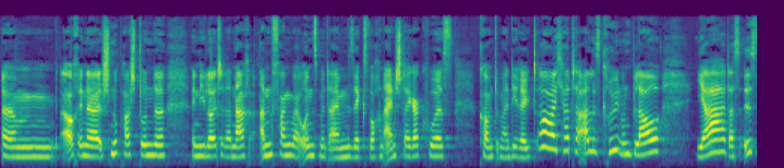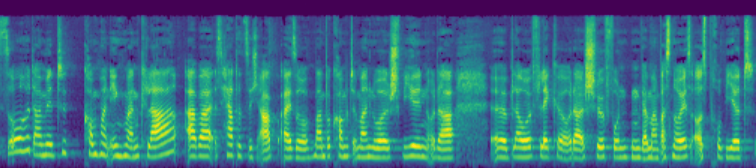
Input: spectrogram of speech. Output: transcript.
Ähm, auch in der Schnupperstunde, wenn die Leute danach anfangen bei uns mit einem sechs Wochen Einsteigerkurs, kommt immer direkt, oh, ich hatte alles grün und blau. Ja, das ist so, damit kommt man irgendwann klar, aber es härtet sich ab. Also man bekommt immer nur Schwielen oder äh, blaue Flecke oder Schürfwunden, wenn man was Neues ausprobiert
